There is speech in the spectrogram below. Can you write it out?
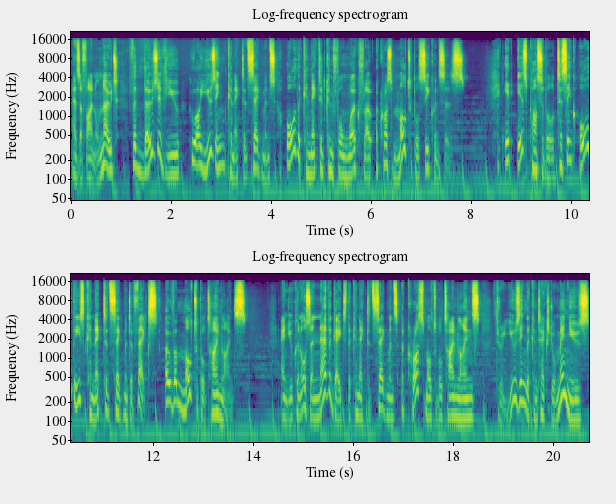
As a final note, for those of you who are using connected segments or the connected conform workflow across multiple sequences, it is possible to sync all these connected segment effects over multiple timelines. And you can also navigate the connected segments across multiple timelines through using the contextual menus,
